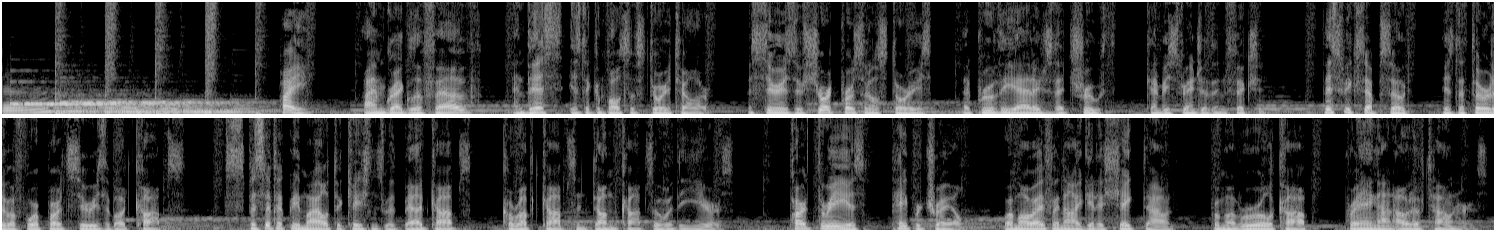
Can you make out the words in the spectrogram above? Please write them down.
Hi, I'm Gregg LeFevre, and this is The Compulsive Storyteller, a series of short personal stories that prove the adage that truth can be stranger than fiction. This week's episode is the third of a four part series about cops, specifically my altercations with bad cops, corrupt cops, and dumb cops over the years. Part three is Paper Trail, where my wife and I get a shakedown from a rural cop preying on out of towners.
